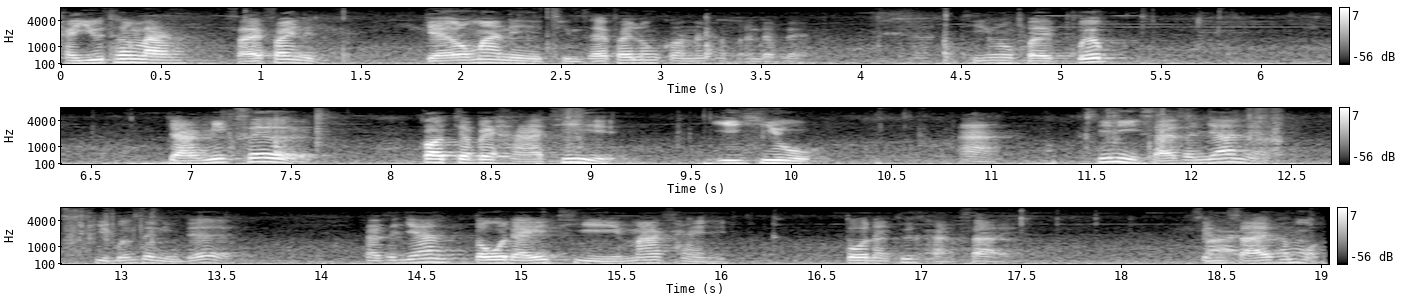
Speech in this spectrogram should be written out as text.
ให้ยู่ทั้งล่างสายไฟเนี่ยแกะออกมานี่ถิ่มสายไฟลงก่อนนะครับ อันดับแรกทิ้งลงไปปุ๊บจากมิกเซอร์ก็จะไปหาที่ EQ อะที่นี่สายสัญญาณเนี่ย ทีเบิ้งตัวนี้เด้อสายสัญญาณตัวใดทีมากให้ตัวนั้นคือขางซ้ายเป็นซ้ายทั้งหมด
